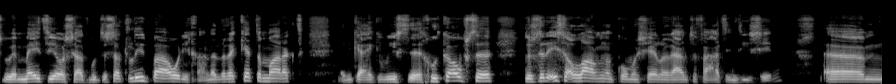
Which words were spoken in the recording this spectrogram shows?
Meteosat moeten satelliet bouwen. Die gaan naar de rakettenmarkt. En kijken wie is de goedkoopste. Dus er is al lang een commerciële ruimtevaart in die zin. Um,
